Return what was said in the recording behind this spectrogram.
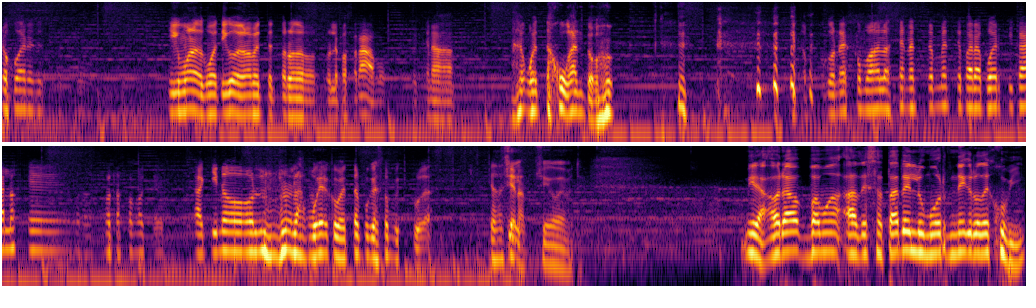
lo juegan en el. Y bueno, como te digo, normalmente el toro no, no le pasa nada, po, porque nada, está jugando. tampoco no es como lo hacían anteriormente para poder picarlos, que bueno, de otra forma que aquí no, no las voy a comentar porque son muy crudas. Que se Sí, sí, obviamente. Mira, ahora vamos a desatar el humor negro de Jubi.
